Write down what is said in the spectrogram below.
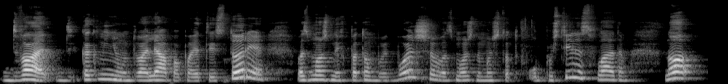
два, как минимум два ляпа по этой истории. Возможно, их потом будет больше, возможно, мы что-то упустили с Владом. Но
